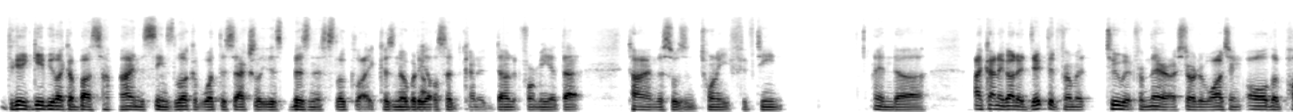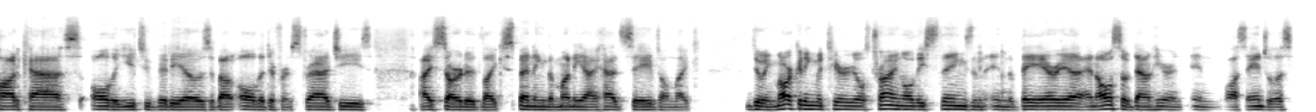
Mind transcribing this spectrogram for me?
they gave you like a bus behind the scenes look of what this actually this business looked like because nobody else had kind of done it for me at that time. This was in 2015, and uh, I kind of got addicted from it to it from there. I started watching all the podcasts, all the YouTube videos about all the different strategies. I started like spending the money I had saved on like doing marketing materials, trying all these things in, in the Bay Area and also down here in, in Los Angeles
